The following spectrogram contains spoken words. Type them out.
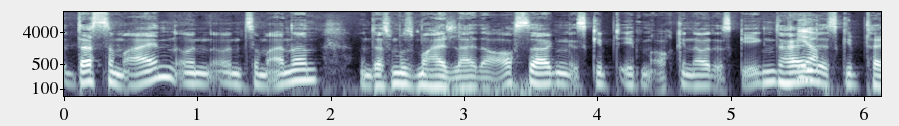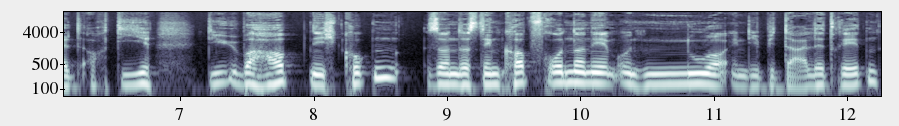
das zum einen und, und zum anderen, und das muss man halt leider auch sagen, es gibt eben auch genau das Gegenteil. Ja. Es gibt halt auch die, die überhaupt nicht gucken, sondern den Kopf runternehmen und nur in die Pedale treten.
